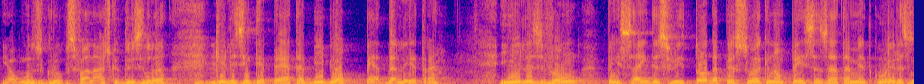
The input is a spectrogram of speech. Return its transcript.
em alguns grupos fanáticos do Islã, uhum. que eles interpretam a Bíblia ao pé da letra e eles vão pensar em destruir toda pessoa que não pensa exatamente como eles,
